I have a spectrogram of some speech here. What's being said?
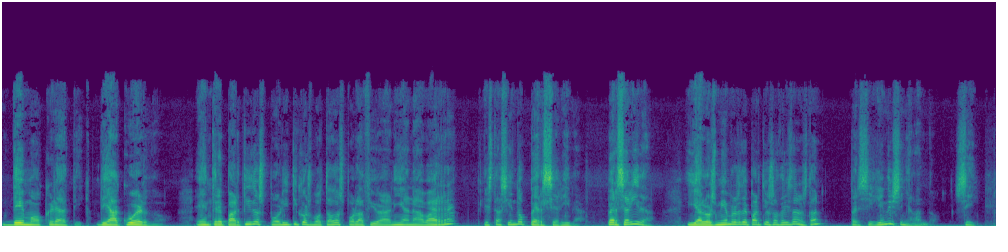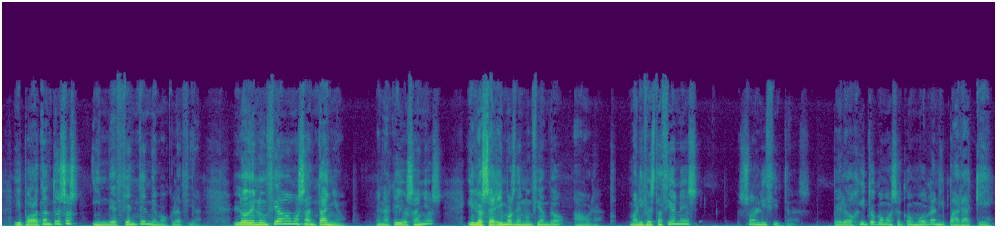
democrática, de acuerdo, entre partidos políticos votados por la ciudadanía navarra está siendo perseguida. Perseguida. Y a los miembros del Partido Socialista nos están persiguiendo y señalando. Sí. Y por lo tanto eso es indecente en democracia. Lo denunciábamos antaño, en aquellos años, y lo seguimos denunciando ahora. Manifestaciones son lícitas. Pero ojito cómo se convocan y para qué.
